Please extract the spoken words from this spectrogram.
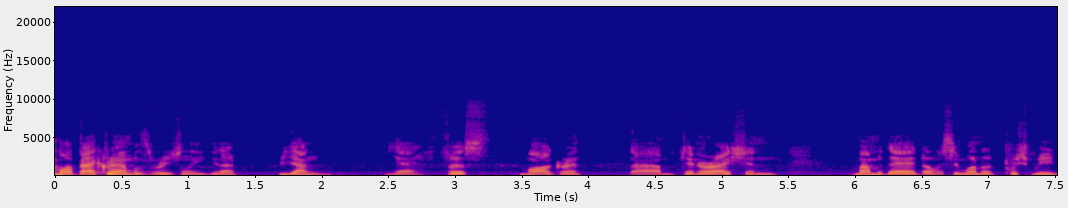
my background was originally you know young, you know, first migrant um, generation. Mum and dad obviously wanted to push me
